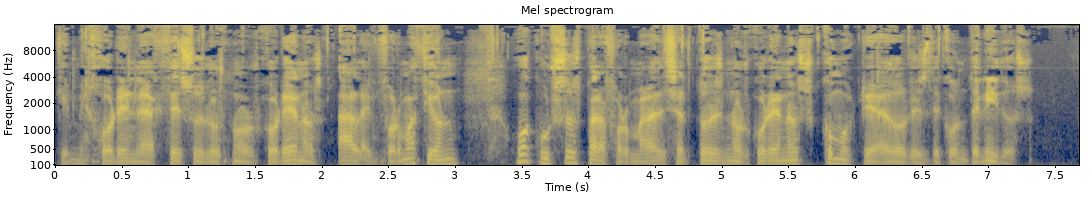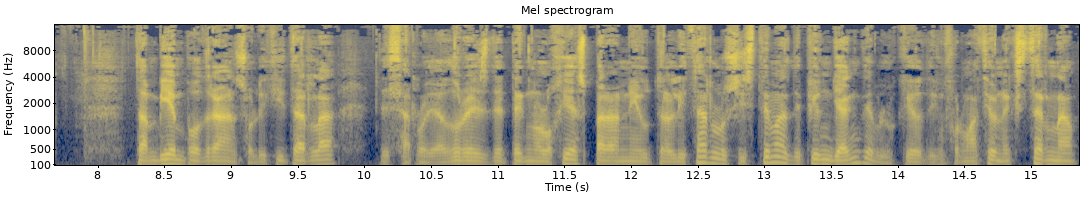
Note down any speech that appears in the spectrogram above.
que mejoren el acceso de los norcoreanos a la información o a cursos para formar a desertores norcoreanos como creadores de contenidos. También podrán solicitarla desarrolladores de tecnologías para neutralizar los sistemas de Pyongyang de bloqueo de información externa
